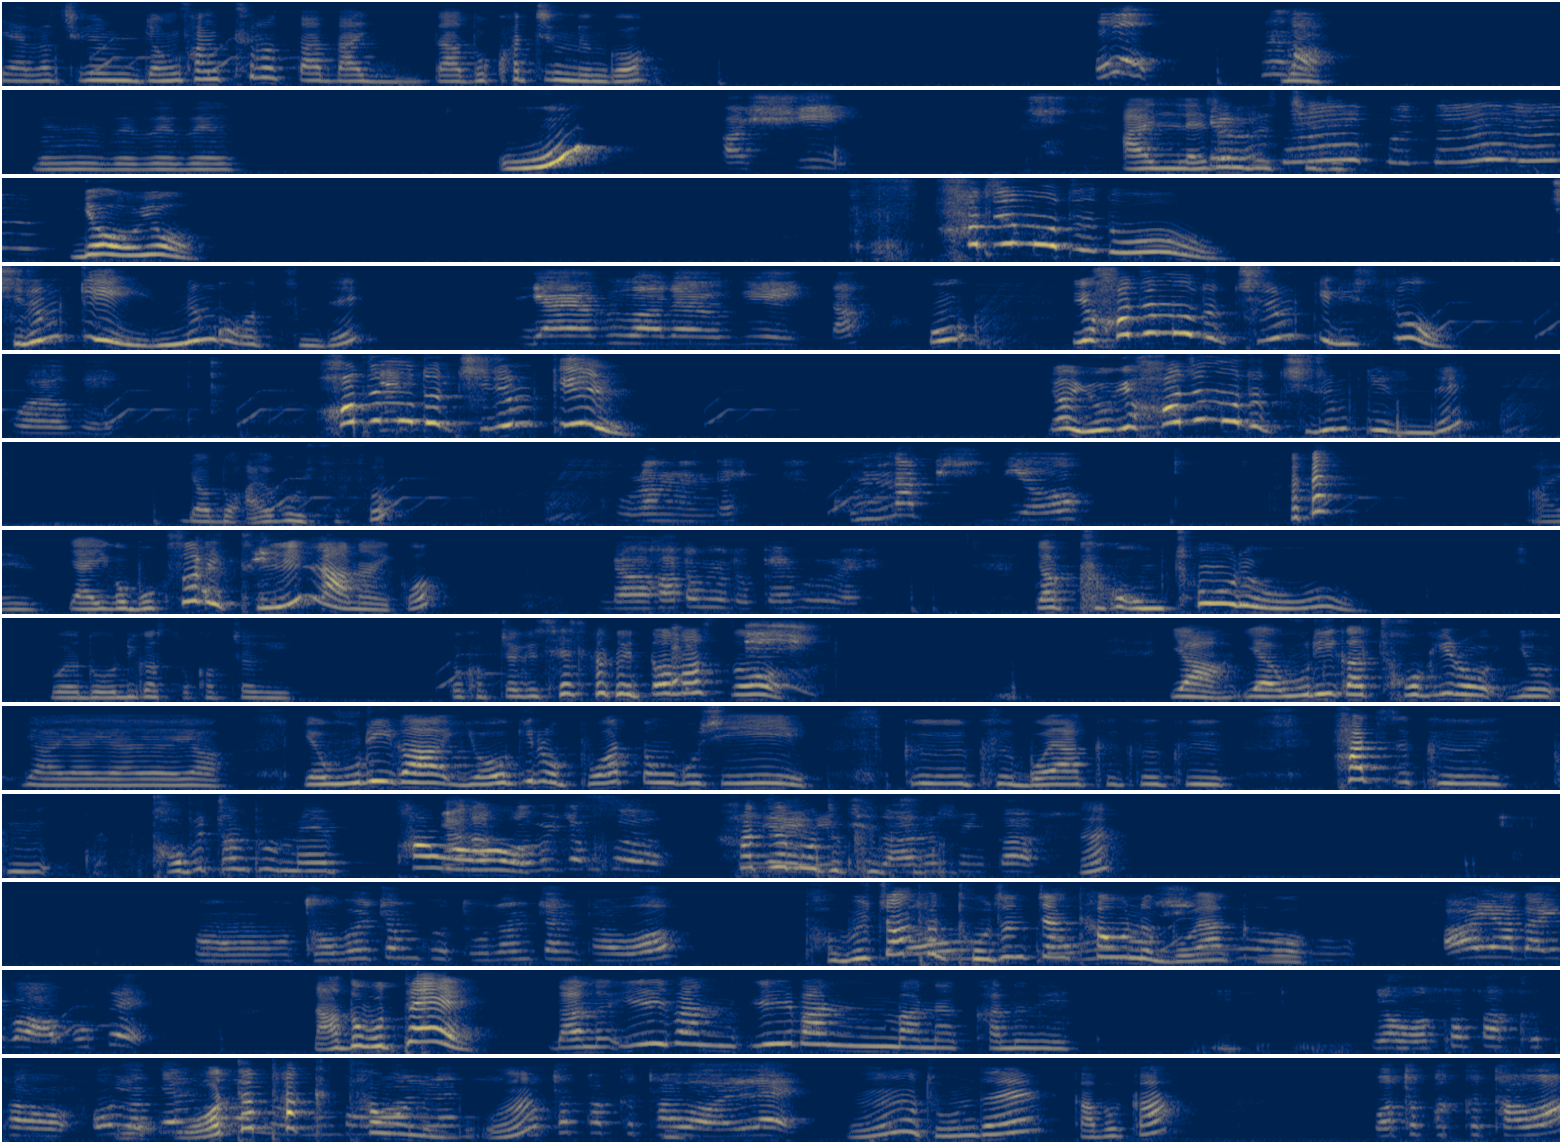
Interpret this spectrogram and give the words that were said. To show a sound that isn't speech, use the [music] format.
야, 나 지금 영상 틀었다. 나, 나 녹화 찍는 거. 오! 통과! 왜, 왜, 왜, 왜, 왜. 오? 아씨. 아이, 레전드. 여러분들. 요, 요. 하드모드도 지름길 있는 것 같은데? 야야 그거 나 여기에 있다. 어? 이 하드모드 지름길 있어. 뭐 여기? 하드모드 지름길! 야, 여기 하드모드 지름길인데? 야, 너 알고 있었어? 몰랐는데. 겁나 비벼. [laughs] 아유, 야, 이거 목소리 들릴라나, 이거? 야 하드모드 깨볼래. 야, 그거 엄청 어려워. 뭐야, 너 어디 갔어, 갑자기? 너 갑자기 세상을 떠났어. 야, 야, 우리가 저기로, 요, 야, 야, 야, 야, 야. 야, 우리가 여기로 보았던 곳이, 그, 그, 뭐야, 그, 그, 그, 하즈, 그, 그, 더블 점프 맵 타워. 야 나 더블 점프. 하드모드 이제 그, 위치 알았으니까. 어? 어 더블 점프 도전장 타워. 더블 점프 너무- 도전장 타워는 뭐야, 그거? 아야 나 이거 안 못해. 나도 못해! 나는 일반, 일반만 가능해. 야 워터파크 타워. 어야 워- 뭐, 워터파크 타워는 뭐, 어? 워터파크 타워 할래? 응, 좋은데? 가볼까? 워터파크 타워?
